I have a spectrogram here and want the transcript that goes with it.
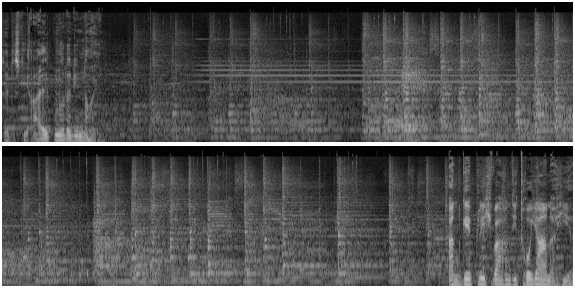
Sind es die alten oder die neuen? Angeblich waren die Trojaner hier.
